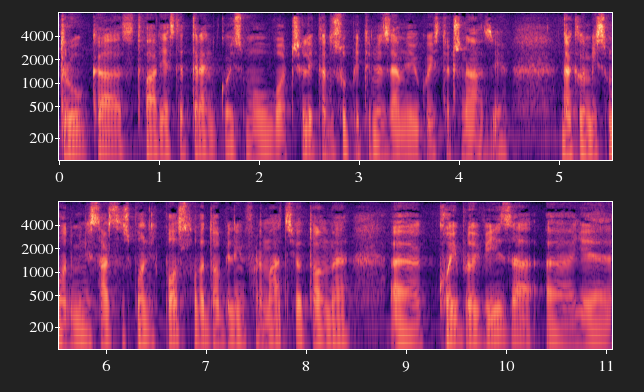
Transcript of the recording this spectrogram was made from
druga stvar jeste trend koji smo uočili kada su u pitanju zemlje jugoistočne Azije. Dakle, mi smo od Ministarstva spolnih poslova dobili informaciju o tome e, koji broj viza e, je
